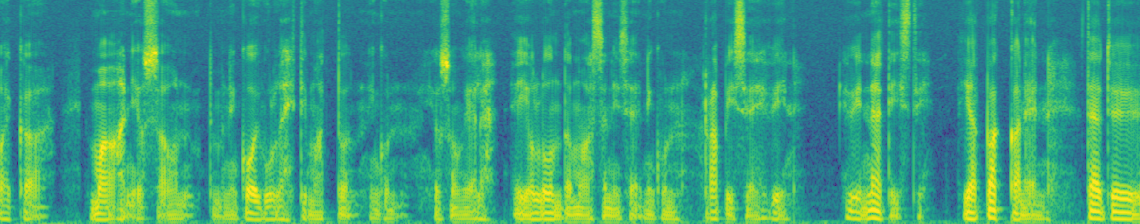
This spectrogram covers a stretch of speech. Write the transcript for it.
vaikka maahan, jossa on tämmöinen koivulehtimatto, niin kuin jos on vielä, ei ole lunta maassa, niin se niin kuin rapisee hyvin, hyvin nätisti. Ja pakkanen täytyy,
